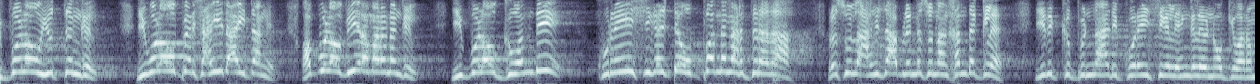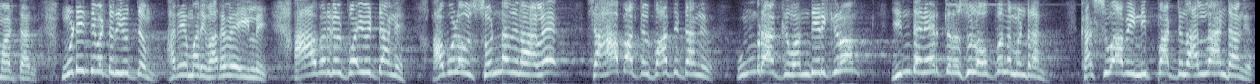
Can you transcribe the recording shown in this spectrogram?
இவ்வளவு யுத்தங்கள் இவ்வளவு பேர் ஷஹீதாயிட்டாங்க. அவ்வளவு வீர மரணங்கள் இவ்வளவுக்கு வந்து குறைஷிகள்கிட்ட ஒப்பந்தம் நடத்துறதா? ரசூல் அஹிசாப்ல என்ன சொன்னாங்க? கந்தக்ல இதுக்கு பின்னாடி குறைசிகள் எங்களை நோக்கி வரமாட்டார். முடிந்து விட்டது யுத்தம். அதே மாதிரி வரவே இல்லை. அவர்கள் போய்விட்டாங்க. அவ்வளவு சொன்னதுனால சஹாபாக்கள் பார்த்துட்டாங்க. உம்ராக்கு வந்திருக்கிறோம். இந்த நேரத்தில் ரசூல ஒப்பந்தம் பண்றாங்க. கஸ்வாவை நிப்பாட்டுன்னு அல்லாண்டாங்க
